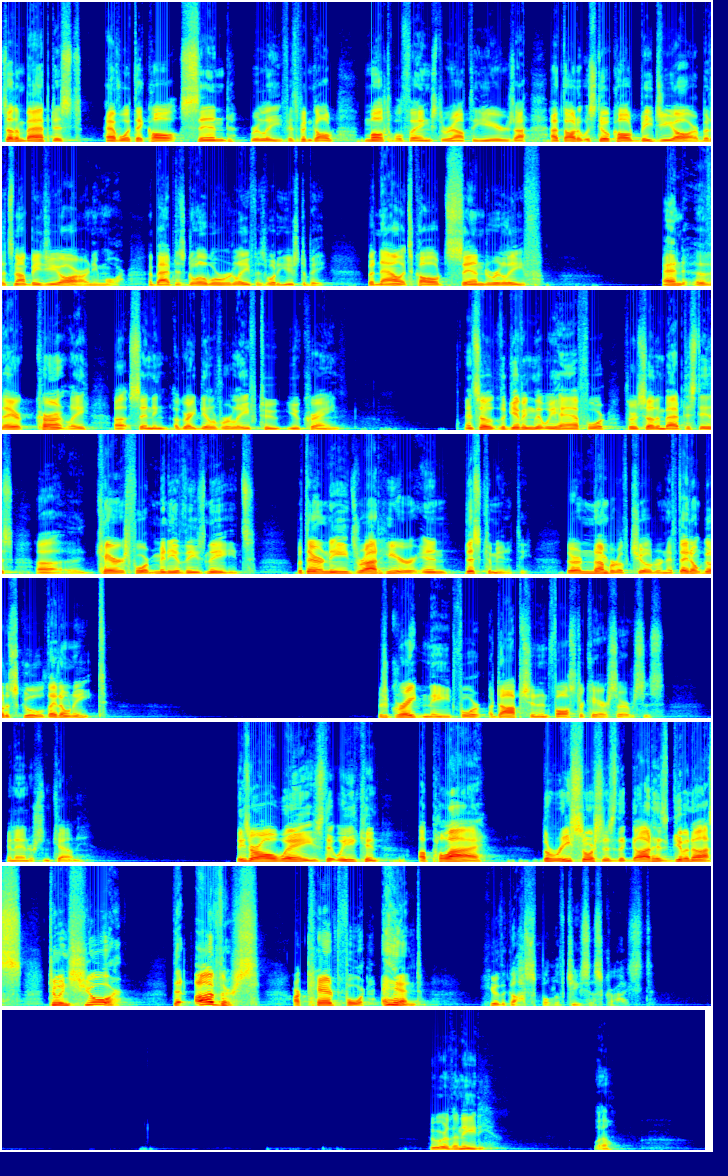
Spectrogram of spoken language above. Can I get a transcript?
Southern Baptists have what they call send relief. It's been called multiple things throughout the years. I, I thought it was still called BGR, but it's not BGR anymore. The Baptist Global Relief is what it used to be. But now it's called Send Relief. And they're currently uh, sending a great deal of relief to Ukraine. And so the giving that we have for through Southern Baptist is uh, cares for many of these needs. But there are needs right here in this community. There are a number of children. If they don't go to school, they don't eat. There's a great need for adoption and foster care services in Anderson County. These are all ways that we can apply the resources that God has given us to ensure that others are cared for and hear the gospel of Jesus Christ. Who are the needy? Well,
